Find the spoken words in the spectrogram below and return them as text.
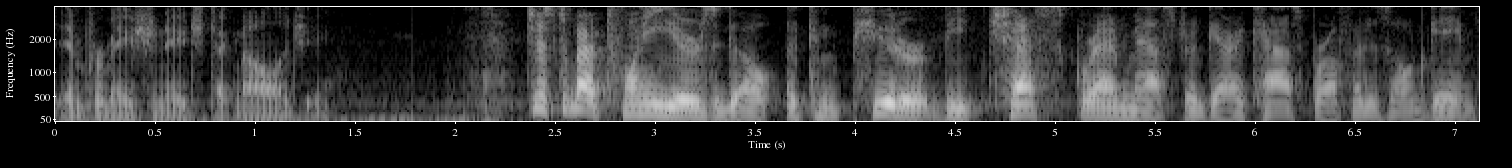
information age technology. Just about 20 years ago, a computer beat chess grandmaster Garry Kasparov at his own game.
